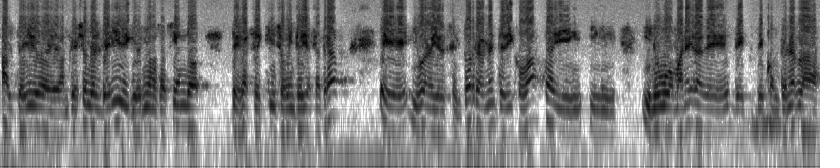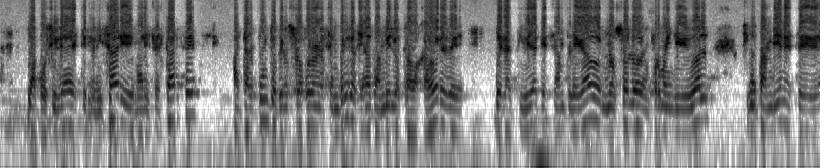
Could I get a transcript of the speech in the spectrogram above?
al pedido de ampliación del derive que veníamos haciendo desde hace 15 o 20 días atrás. Eh, y bueno, y el sector realmente dijo basta y, y- no hubo manera de, contener la, la posibilidad de exteriorizar y de manifestarse a tal punto que no solo fueron las empresas, sino también los trabajadores de, de la actividad que se han plegado, no solo en forma individual, sino también este,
